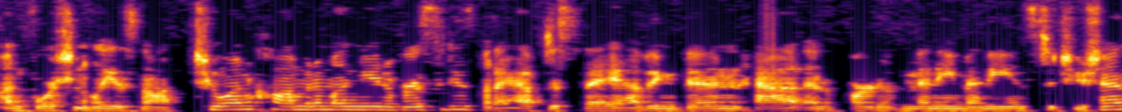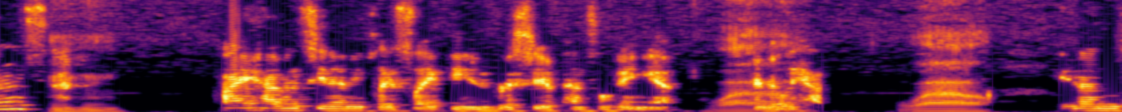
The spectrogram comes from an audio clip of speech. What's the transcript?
unfortunately is not too uncommon among universities, but I have to say, having been at and a part of many, many institutions, mm-hmm. I haven't seen any place like the University of Pennsylvania. Wow. I really have. Wow. And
